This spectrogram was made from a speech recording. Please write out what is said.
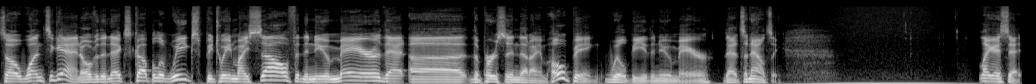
So once again, over the next couple of weeks, between myself and the new mayor, that uh, the person that I am hoping will be the new mayor, that's announcing. Like I said,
